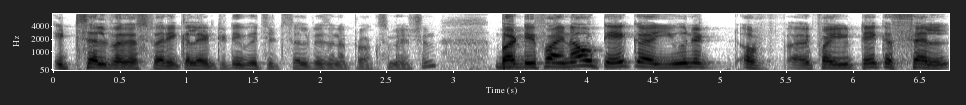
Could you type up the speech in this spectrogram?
itself as a spherical entity which itself is an approximation. But if I now take a unit of uh, if I take a cell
